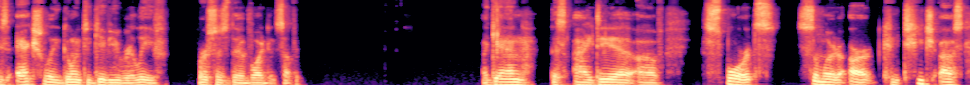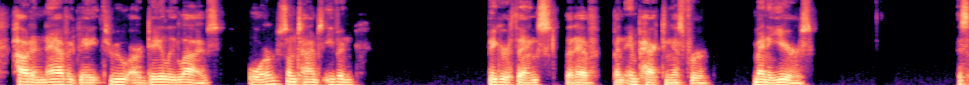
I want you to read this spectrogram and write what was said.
is actually going to give you relief versus the avoidance of it. Again, this idea of sports, similar to art, can teach us how to navigate through our daily lives, or sometimes even bigger things that have been impacting us for many years. This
